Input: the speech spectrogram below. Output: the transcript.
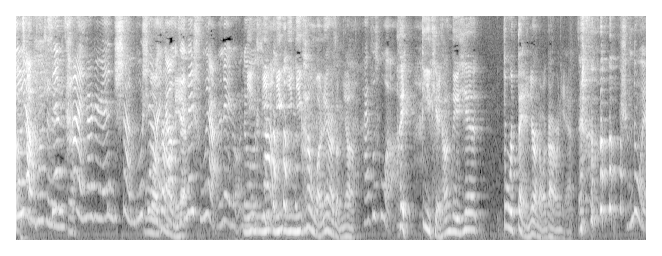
一样，先看一下这人善不善，我告诉你然后贼眉鼠眼的那种你你，你你你看我这样怎么样？还不错。嘿，地铁上那些都是戴眼镜的，我告诉你，什么东西？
